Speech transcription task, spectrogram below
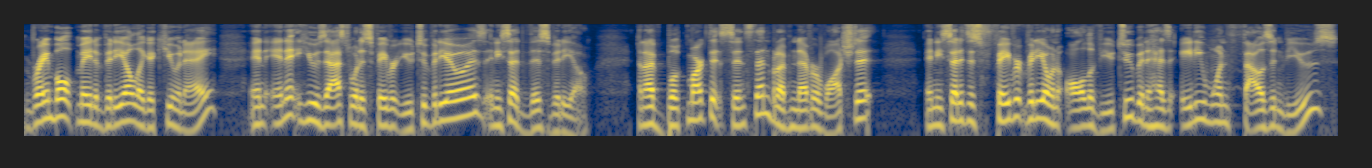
Rainbolt made a video like a Q&A and in it he was asked what his favorite YouTube video is and he said this video. And I've bookmarked it since then, but I've never watched it. And he said it's his favorite video in all of YouTube and it has 81,000 views.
